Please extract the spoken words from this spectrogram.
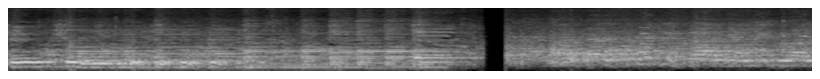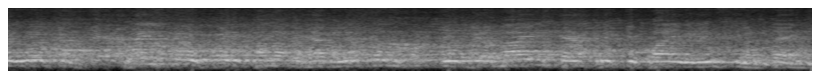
to dream. So you working, please feel free to come up and have a listen. You'll be amazed how you're playing an instrument. Thanks.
